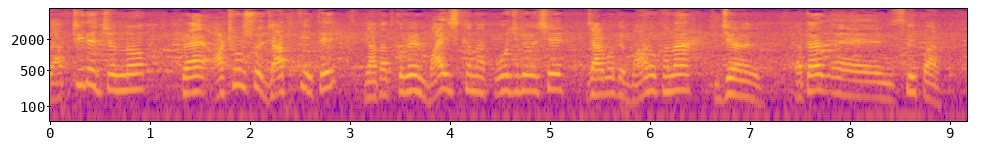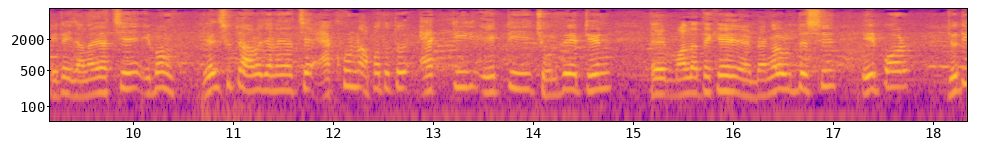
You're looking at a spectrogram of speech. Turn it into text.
যাত্রীদের জন্য প্রায় আঠেরোশো যাত্রীতে যাতায়াত করবেন। বাইশখানা কোচ রয়েছে, যার মধ্যে বারোখানা জেনারেল অর্থাৎ স্লিপার, এটাই জানা যাচ্ছে। এবং রেল সূত্রে আরও জানা যাচ্ছে, এখন আপাতত একটি একটি চলবে ট্রেন মালদা থেকে ব্যাঙ্গালোর উদ্দেশ্যে। এরপর যদি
